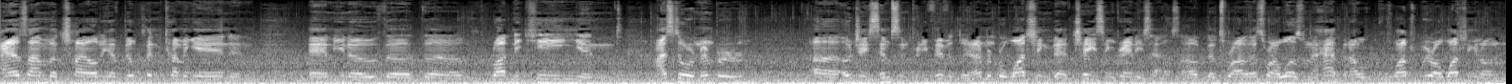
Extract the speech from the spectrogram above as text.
as I'm a child, you have Bill Clinton coming in, and and you know the the Rodney King, and I still remember uh, O.J. Simpson pretty vividly. I remember watching that chase in Granny's house. I, that's where I, that's where I was when it happened. I was watching, we were all watching it on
